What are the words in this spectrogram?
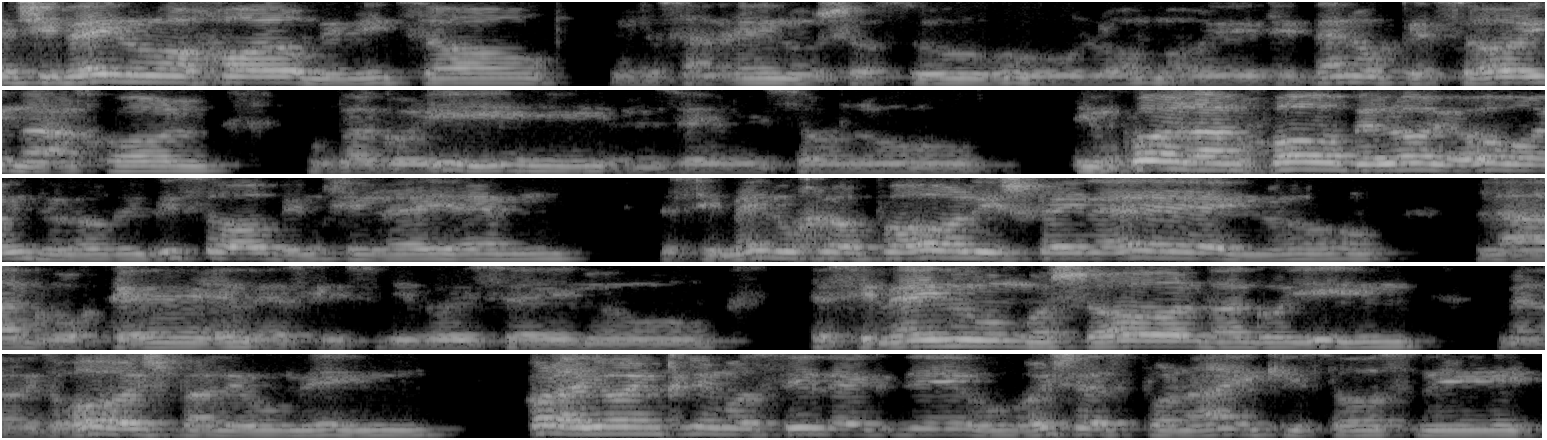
תשיבנו אחור מניצור, ושנאנו שסו לא מועד, תתננו כצוי מאכול, ובגויים זה יסונו. עם כל רמחו בלא יוין ולא ריביסו במחיריהם, ושימנו חרפו לשכננו, לעג וכלס לסביבו יסנו, ושימנו מושול בגויים, מנו ידרוש בלאומים, כל היום כלימוסי נגדי, ובוישס פונאי כיסוסני,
